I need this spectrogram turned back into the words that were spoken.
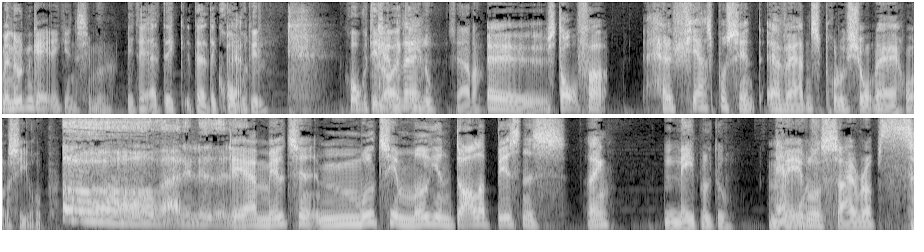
Men nu er den galt igen, Simon. Ja, det er alt det, det, er alt det krokodil. Ja. Krokodil Kan og tager der. Øh, står for 70 procent af verdens produktion af ahornsirup. Åh, oh, hvad er det ledeligt. Det er multi- multi-million dollar business, ikke? Maple, du. Maple syrups.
